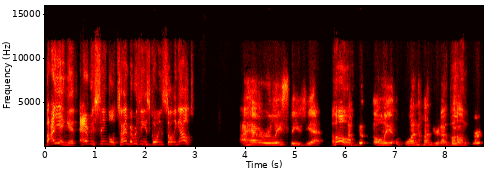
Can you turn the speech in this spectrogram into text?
buying it every single time? Everything is going selling out. I haven't released these yet. Oh, I'm only 100. I'm doing, first,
